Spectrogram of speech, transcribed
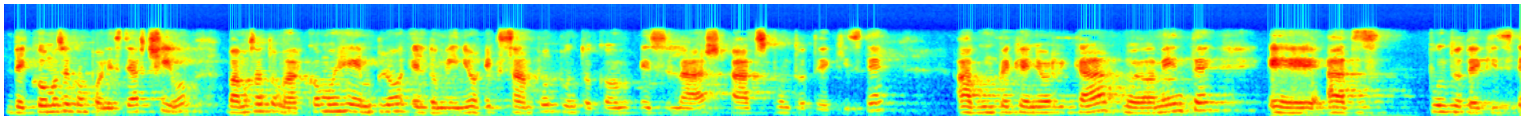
de cómo se compone este archivo, vamos a tomar como ejemplo el dominio example.com slash ads.txt. Hago un pequeño recap nuevamente. Eh, ads.txt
